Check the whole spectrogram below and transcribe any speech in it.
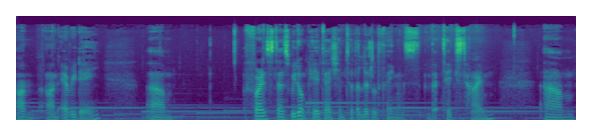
on on every day? Um, for instance, we don't pay attention to the little things that takes time. Um,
